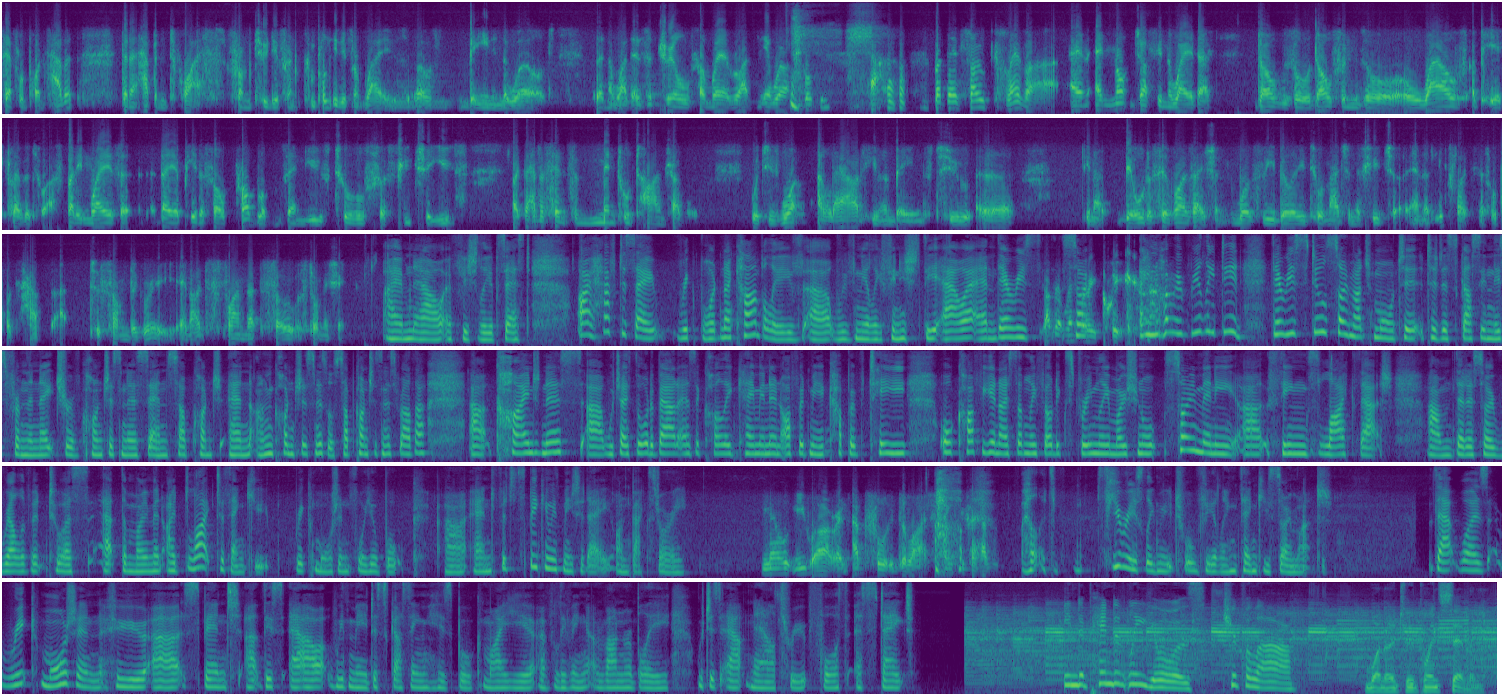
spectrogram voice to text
cephalopods have it, then it happened twice from two different, completely different ways of being in the world. I don't know why there's a drill somewhere right near where I'm talking, but they're so clever, and, and not just in the way that dogs or dolphins or, or, whales appear clever to us, but in ways that they appear to solve problems and use tools for future use. Like they have a sense of mental time travel, which is what allowed human beings to, uh, you know, build a civilization. Was the ability to imagine the future, and it looks like cephalopods have that to some degree, and I just find that so astonishing. I am now officially obsessed. I have to say, Rick Morton, I can't believe uh, we've nearly finished the hour, and there is went so very quick. I know it really did. There is still so much more to, to discuss in this, from the nature of consciousness and subconscious and unconsciousness, or subconsciousness rather, uh, kindness, uh, which I thought about as a colleague came in and offered me a cup of tea or coffee, and I suddenly felt extremely emotional. So many uh, things like that um, that are so relevant to us at the moment. I'd like to thank you Rick Morton, for your book uh, and for speaking with me today on Backstory. Mel, you are an absolute delight. Thank you for having me. well, it's a furiously mutual feeling. Thank you so much. That was Rick Morton, who uh, spent uh, this hour with me discussing his book, My Year of Living Vulnerably, which is out now through Fourth Estate. Independently yours, Triple R. 102.7.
